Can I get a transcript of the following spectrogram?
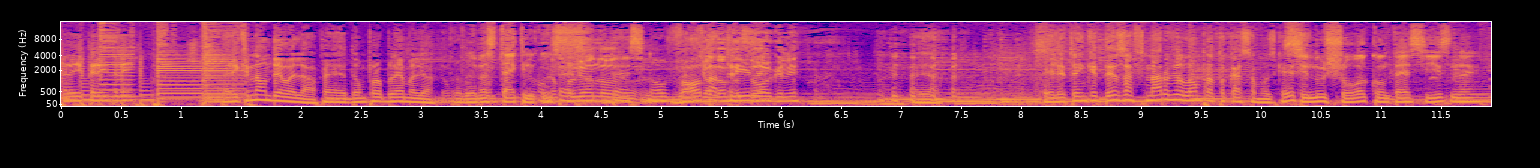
Peraí, peraí, peraí. Peraí que não deu ali, ó. É, Deu um problema ali, ó. Problemas técnicos. Eu problema no, no, volta a trilha. Ali. Aí, ó. Ele tem que desafinar o violão pra tocar essa música, é isso? Se no show acontece isso, né?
